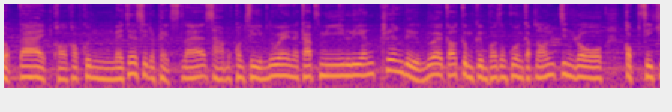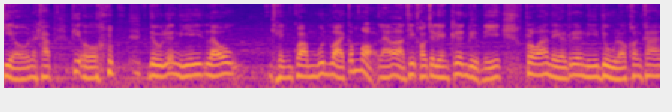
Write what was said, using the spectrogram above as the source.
จบได้ ขอขอบคุณ Major Cineplex และสามคนฟิล์มด้วยนะครับ มีเลี้ยงเครื่องดื่มด้วยก็กึ่มๆ พอสมควรกับน้องจินโรกบสีเขียวนะครับ พี่โอ ดูเรื่องนี้แล้วเห็นความวุ่นวายก็เหมาะแล้วล่ะที่เขาจะเลี้ยงเครื่องดื่มนี้ เพราะว่าในเรื่องนี้ดูแล้วค่อนข้าง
